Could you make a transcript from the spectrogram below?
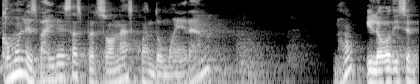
cómo les va a ir a esas personas cuando mueran? ¿no? Y luego dicen,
